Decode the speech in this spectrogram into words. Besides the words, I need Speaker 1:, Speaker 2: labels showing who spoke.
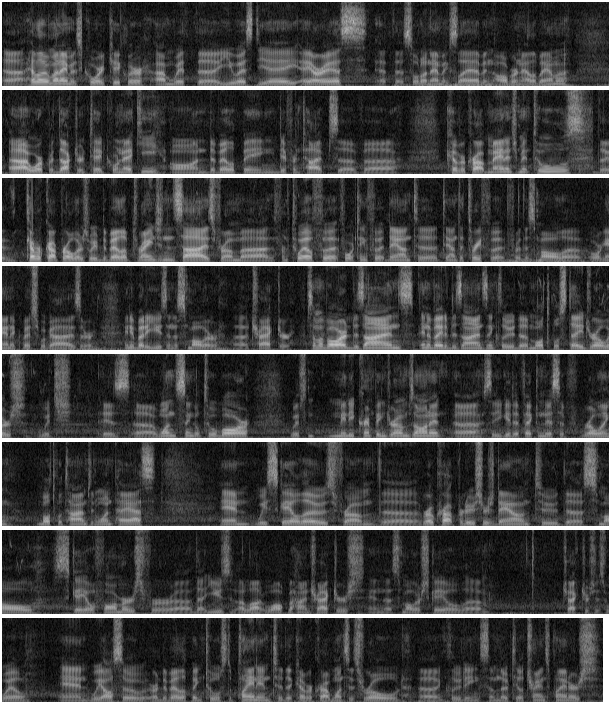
Speaker 1: Uh, hello, my name is Corey Kichler. I'm with the USDA ARS at the Soil Dynamics Lab in Auburn, Alabama. Uh, I work with Dr. Ted Kornecki on developing different types of uh, cover crop management tools. The cover crop rollers we've developed ranging in size from, uh, from 12 foot, 14 foot down to, down to 3 foot for the small uh, organic vegetable guys or anybody using a smaller uh, tractor. Some of our designs, innovative designs, include uh, multiple stage rollers, which is uh, one single toolbar with many crimping drums on it, uh, so you get the effectiveness of rolling multiple times in one pass and we scale those from the row crop producers down to the small scale farmers for uh, that use a lot of walk behind tractors and the smaller scale um, tractors as well. And we also are developing tools to plant into the cover crop once it's rolled, uh, including some no-till transplanters.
